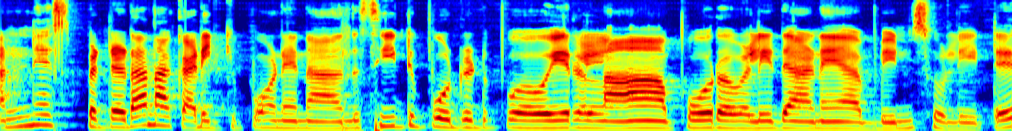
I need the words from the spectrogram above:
அன்எக்ஸ்பெக்டடாக நான் கடைக்கு போனேன். நான் அந்த சீட்டு போட்டுட்டு போயிடலாம் போகிற வழி தானே அப்படின்னு சொல்லிட்டு.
